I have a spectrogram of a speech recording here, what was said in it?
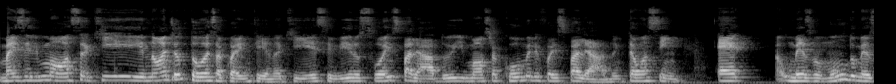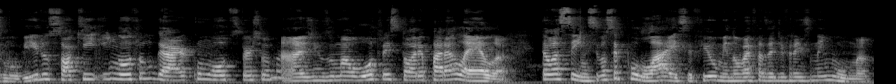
mas ele mostra que não adiantou essa quarentena, que esse vírus foi espalhado e mostra como ele foi espalhado. Então, assim, é o mesmo mundo, o mesmo vírus, só que em outro lugar, com outros personagens, uma outra história paralela. Então, assim, se você pular esse filme, não vai fazer diferença nenhuma.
